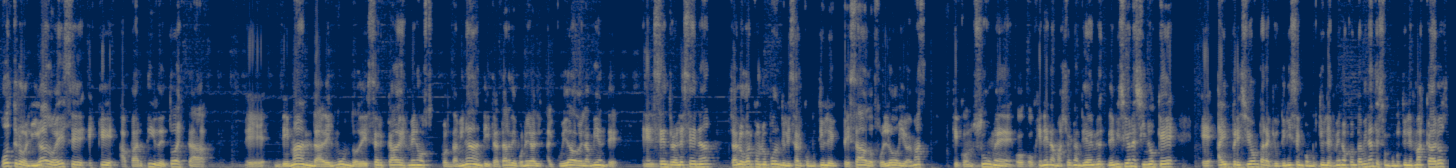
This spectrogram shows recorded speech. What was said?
Otro ligado a ese es que a partir de toda esta eh, demanda del mundo de ser cada vez menos contaminante y tratar de poner al, cuidado del ambiente en el centro de la escena, ya los barcos no pueden utilizar combustible pesado, fuel y demás, que consume o, genera mayor cantidad de emisiones, sino que eh, hay presión para que utilicen combustibles menos contaminantes, son combustibles más caros,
